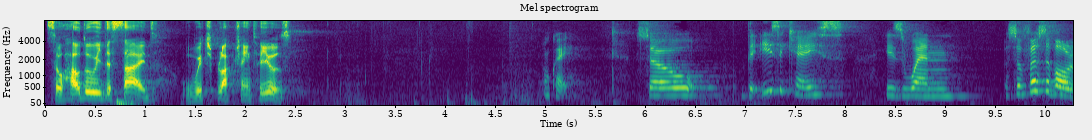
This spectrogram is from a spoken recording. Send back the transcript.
So how do we decide which blockchain to use? Okay, so the easy case is when, so first of all,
